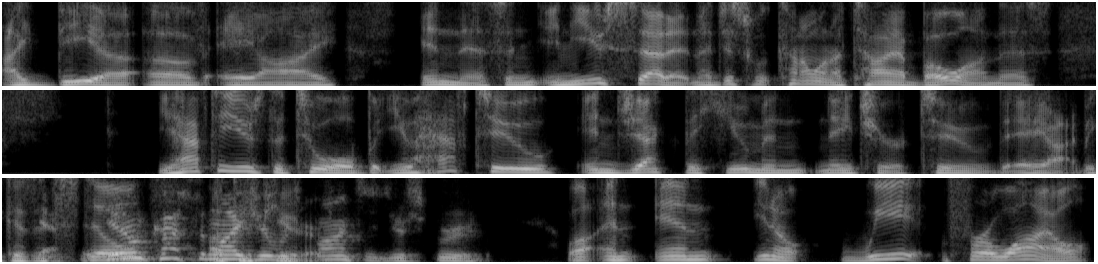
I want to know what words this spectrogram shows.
idea of AI in this and and you said it and I just kind of want to tie a bow on this you have to use the tool but you have to inject the human nature to the AI because Yeah. it's If still you don't customize your responses, you're screwed. well, and and you know, we for a while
